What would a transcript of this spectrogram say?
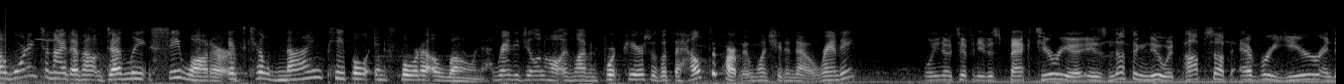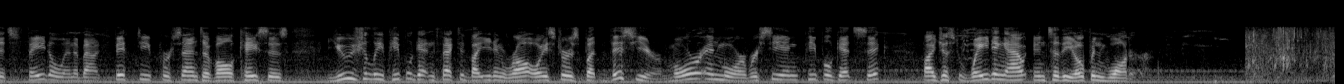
A warning tonight about deadly seawater. It's killed nine people in Florida alone. Randy Gyllenhaal is live in Fort Pierce with what the health department wants you to know. Randy? Well, you know, Tiffany, this bacteria is nothing new. It pops up every year and it's fatal in about 50% of all cases. Usually people get infected by eating raw oysters, but this year, more and more, we're seeing people get sick by just wading out into the open water.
